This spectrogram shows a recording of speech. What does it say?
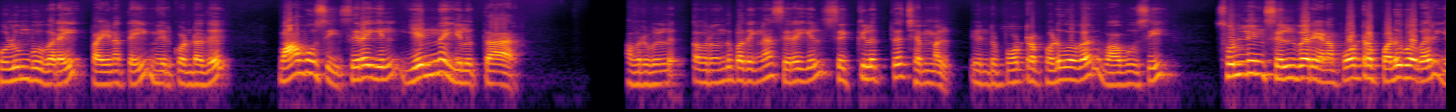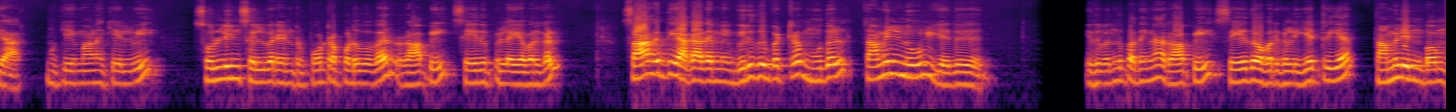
கொழும்பு வரை பயணத்தை மேற்கொண்டது. வஉசி சிறையில் என்ன இழுத்தார். அவர் அவர் வந்து பார்த்தீங்கன்னா சிறையில் செக்கிழுத்த செம்மல் என்று போற்றப்படுபவர் வஉசி. சொல்லின் செல்வர் என போற்றப்படுபவர் யார்? முக்கியமான கேள்வி. சொல்லின் செல்வர் என்று போற்றப்படுபவர் ராபி சேதுப்பிள்ளை அவர்கள். சாகித்ய அகாதமி விருது பெற்ற முதல் தமிழ் நூல் எது? இது வந்து பார்த்தீங்கன்னா ராபி சேது அவர்கள் இயற்றிய தமிழின்பம்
